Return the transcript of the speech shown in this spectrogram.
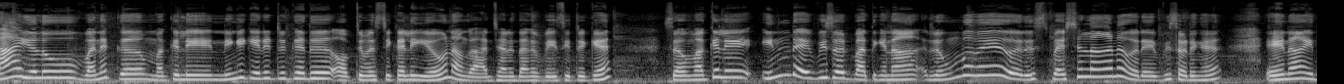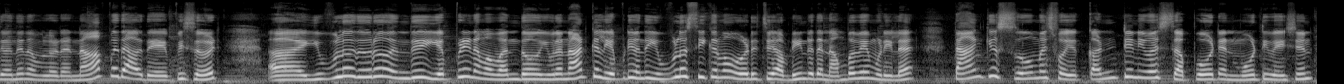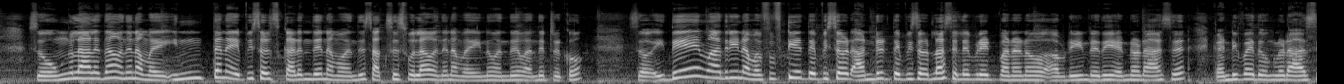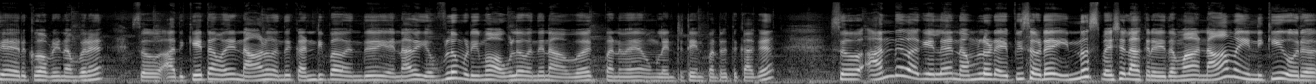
Hello வணக்கம். மக்களே நீங்கள் கேட்டுட்டு இருக்கிறது நான் உங்கள் ஆர்ஜானு தாங்க பேசிகிட்ருக்கேன் ஸோ மக்களே இந்த எபிசோட் பார்த்தீங்கன்னா ரொம்பவே ஒரு ஸ்பெஷலான ஒரு எபிசோடுங்க ஏன்னா இது வந்து நம்மளோட நாற்பதாவது எபிசோட் இவ்வளோ தூரம் வந்து எப்படி நம்ம வந்தோம் இவ்வளோ நாட்கள் எப்படி வந்து இவ்வளோ சீக்கிரமாக ஓடுச்சு அப்படின்றத நம்பவே முடியல. Thank you so much for your continuous support and motivation so உங்களால் தான் வந்து நம்ம இத்தனை எபிசோட்ஸ் கடந்து நம்ம வந்து சக்ஸஸ்ஃபுல்லாக வந்து நம்ம இன்னும் வந்து வந்துட்ருக்கோம் ஸோ இதே மாதிரி நம்ம ஃபிஃப்டியத் எபிசோட் ஹண்ட்ரட் எபிசோட்லாம் செலிப்ரேட் பண்ணணும் அப்படின்றது என்னோட ஆசை. கண்டிப்பாக இது உங்களோட ஆசையாக இருக்கும் அப்படின்னு நம்புகிறேன் ஸோ அதுக்கேற்ற மாதிரி நானும் வந்து கண்டிப்பாக வந்து என்னால் எவ்வளோ முடியுமோ அவ்வளோ வந்து நான் ஒர்க் பண்ணுவேன் உங்களை என்டர்டெயின் பண்ணுறதுக்காக ஸோ அந்த வகையில் நம்மளோட எபிசோடை இன்னும் ஸ்பெஷல் ஆக்கிற விதமாக நாம் இன்றைக்கி ஒரு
